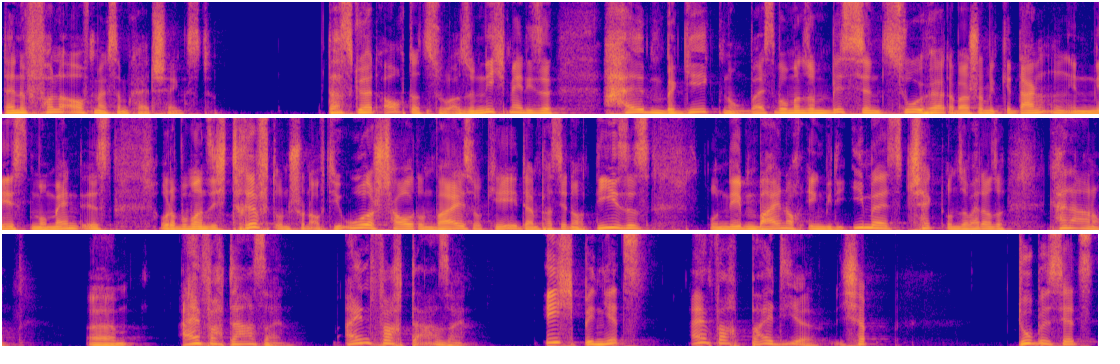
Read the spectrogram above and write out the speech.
deine volle Aufmerksamkeit schenkst. Das gehört auch dazu. Also nicht mehr diese halben Begegnungen, weißt du, wo man so ein bisschen zuhört, aber schon mit Gedanken im nächsten Moment ist. Oder wo man sich trifft und schon auf die Uhr schaut und weiß, okay, dann passiert noch dieses und nebenbei noch irgendwie die E-Mails checkt und so weiter und so. Keine Ahnung. Ähm, einfach da sein. Einfach da sein. Ich bin jetzt einfach bei dir. Ich habe, du bist jetzt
